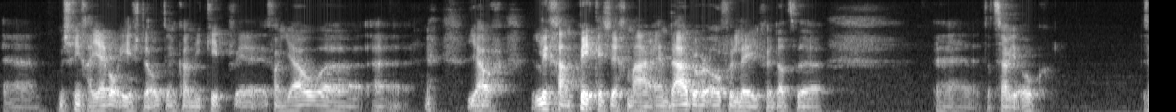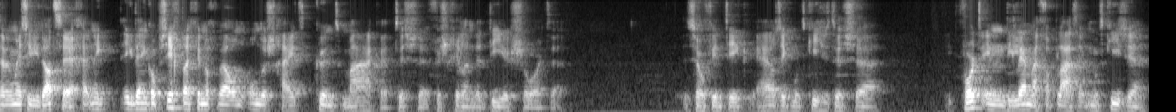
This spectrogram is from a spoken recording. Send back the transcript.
Eh, misschien ga jij wel eerst dood en kan die kip eh, van jou, eh, jouw lichaam pikken, zeg maar, en daardoor overleven. Dat, dat zou je ook. Er zijn ook mensen die dat zeggen. En ik, ik denk op zich dat je nog wel een onderscheid kunt maken tussen verschillende diersoorten. Zo vind ik, hè, als ik moet kiezen tussen. ik word in een dilemma geplaatst. Ik moet kiezen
